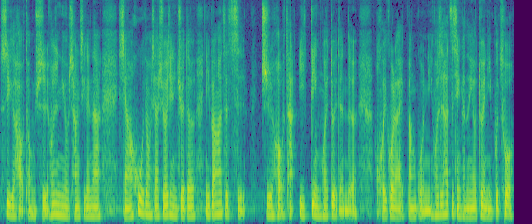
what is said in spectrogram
是一个好同事，或者你有长期跟他想要互动下去，而且你觉得你帮他这次。之后，他一定会对等的回过来帮过你，或是他之前可能有对你不错，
